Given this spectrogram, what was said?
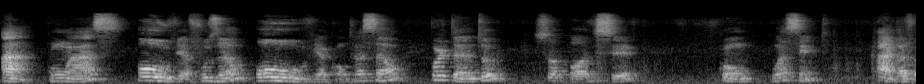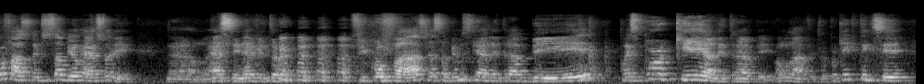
A com as, houve a fusão, houve a contração, portanto, só pode ser com o acento. Ah, agora ficou fácil, tem que saber o resto ali. Não, não é assim, né, Vitor? Ficou fácil, já sabemos que é a letra B, mas por que a letra B? Vamos lá, Vitor, por que, que tem que ser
